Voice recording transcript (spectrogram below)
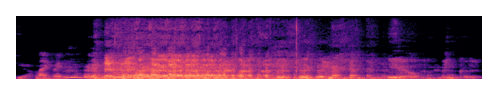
Yeah. language. Yeah, okay.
